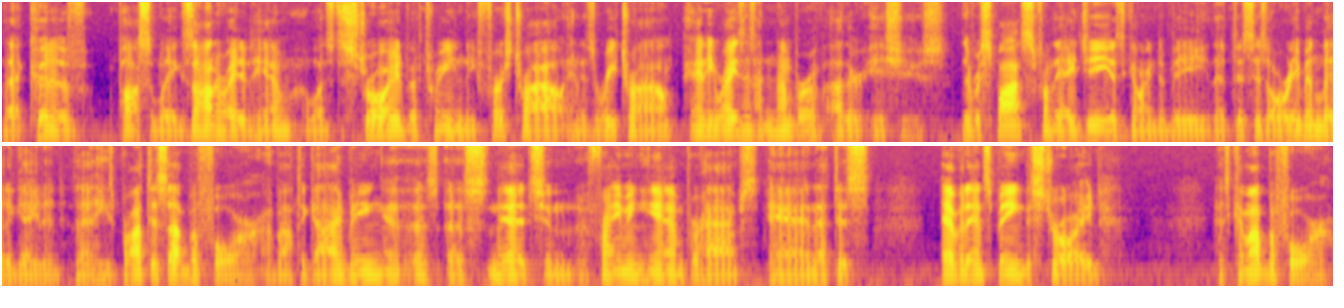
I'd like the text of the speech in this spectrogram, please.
that could have possibly exonerated him was destroyed between the first trial and his retrial, and he raises a number of other issues. The response from the AG is going to be that this has already been litigated, that he's brought this up before about the guy being a, a, a snitch and framing him, perhaps, and that this evidence being destroyed has come up before,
